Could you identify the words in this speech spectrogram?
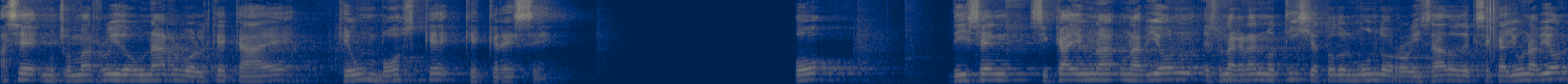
hace mucho más ruido un árbol que cae que un bosque que crece. O dicen, si cae un avión, es una gran noticia, todo el mundo horrorizado de que se cayó un avión,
